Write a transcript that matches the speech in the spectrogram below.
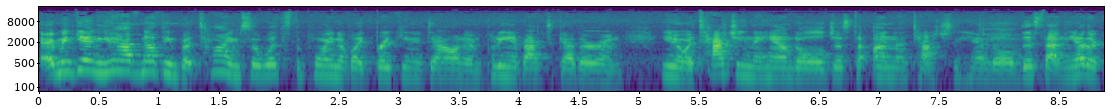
I- mean, again, you have nothing but time, so what's the point of like breaking it down and putting it back together and you know attaching the handle just to unattach the handle, this, that, and the other?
